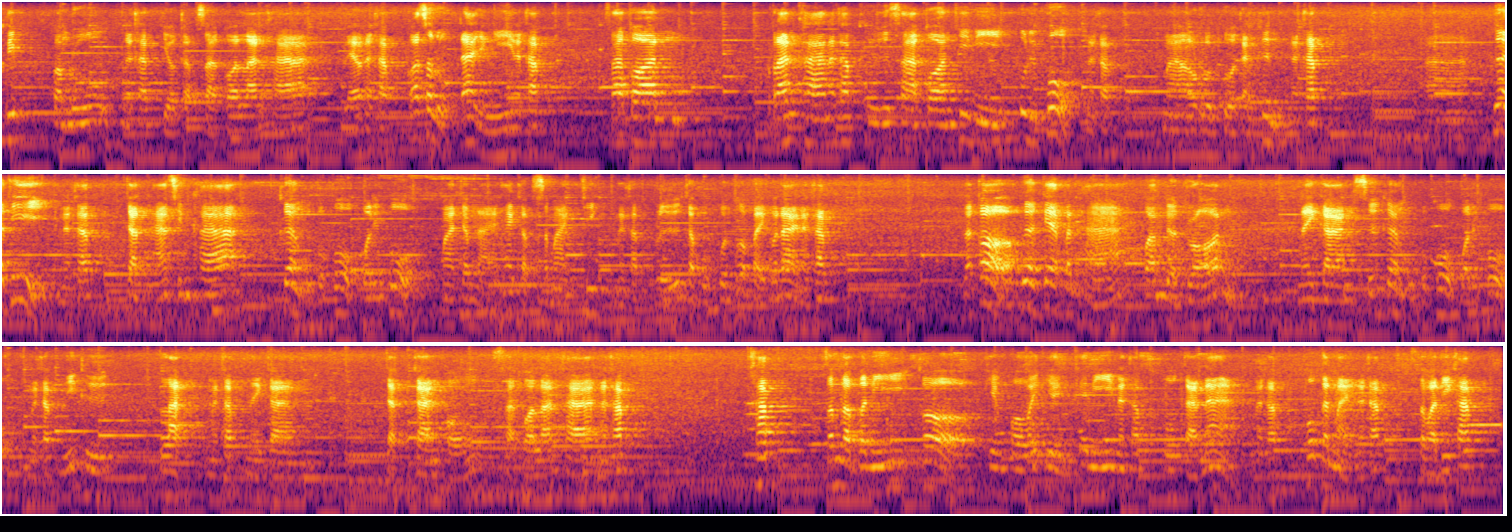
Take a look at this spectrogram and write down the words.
คลิปความรู้นะครับ เกี่ยวกับสากลร้านค้าแล้วนะครับ ก็สรุปได้อย่างนี้นะครับสากลร้านค้านะครับ คือสากลที่มีผู้บริโภคนะครับ มารวมตัวกันขึ้นนะครับ เพื่อที่นะครับจัดหาสินค้าเครื่องอุปโภคบริโภคมาจำหน่ายให้กับสมาชิกนะครับ หรือกับบุคคลทั่วไปก็ได้นะครับ แล้วก็เพื่อแก้ปัญหาความเดือดร้อน ในการซื้อเครื่องอุปโภคบริโภคนะครับ นี่คือหลักนะครับในการจัดการของสากลร้านค้านะครับ ครับสำหรับวันนี้ก็เพียงพอไว้เพียงแค่นี้นะครับ โอกาสหน้านะครับ พบกันใหม่นะครับ สวัสดีครับ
